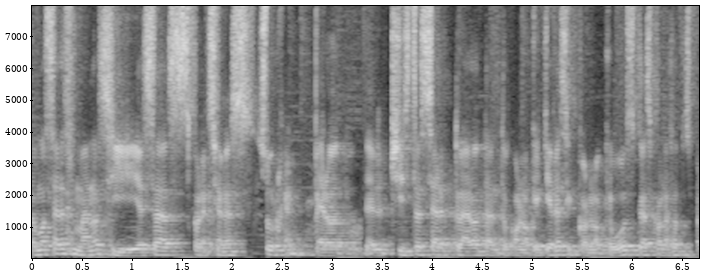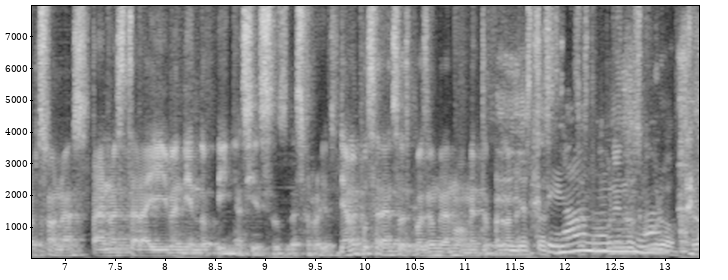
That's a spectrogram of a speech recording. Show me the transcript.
somos seres humanos y esas conexiones surgen, pero el chiste es ser claro tanto con lo que quieres y con lo que buscas con las otras personas para no estar ahí vendiendo piñas y esos desarrollos. Ya me puse denso después de un gran momento, perdón. ya estás, No, se está no, poniendo no. oscuro. Pero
